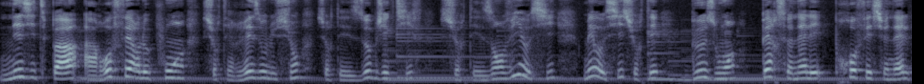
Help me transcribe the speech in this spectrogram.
N'hésite pas à refaire le point sur tes résolutions, sur tes objectifs, sur tes envies aussi, mais aussi sur tes besoins personnels et professionnels,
